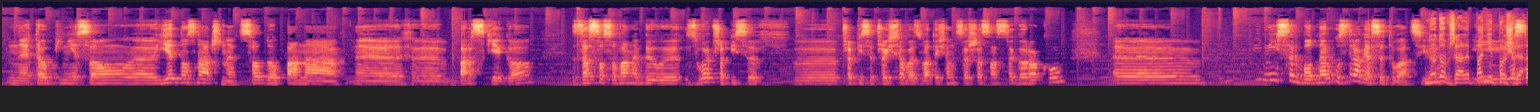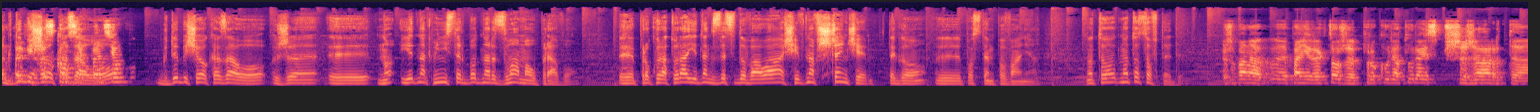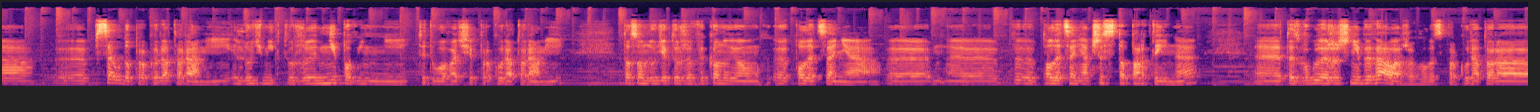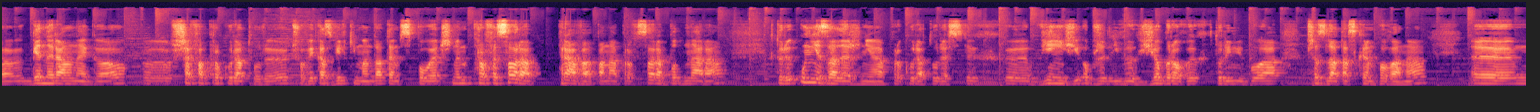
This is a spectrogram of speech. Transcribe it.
E, te opinie są jednoznaczne co do pana Barskiego. Zastosowane były złe przepisy, przepisy przejściowe z 2016 roku i minister Bodnar uzdrawia sytuację. No dobrze, ale panie pośle, a gdyby się, okazało, gdyby się okazało, że no, jednak minister Bodnar złamał prawo, prokuratura jednak zdecydowała się na wszczęcie tego e, postępowania. No to, no to co wtedy? Proszę pana, e, panie rektorze, prokuratura jest przeżarta pseudoprokuratorami, ludźmi, którzy nie powinni tytułować się prokuratorami. To są ludzie, którzy wykonują polecenia, polecenia czysto partyjne E, to jest w ogóle rzecz niebywała, że wobec prokuratora generalnego, e, szefa prokuratury, człowieka z wielkim mandatem społecznym, profesora prawa, pana profesora Bodnara, który uniezależnia prokuraturę z tych e, więzi obrzydliwych, ziobrowych, którymi była przez lata skrępowana. E, e,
